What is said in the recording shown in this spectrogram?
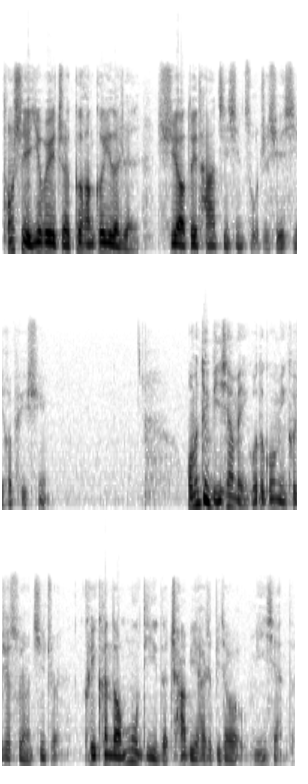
同时也意味着各行各业的人需要对它进行组织学习和培训。我们对比一下美国的公民科学素养基准，可以看到目的的差别还是比较明显的。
